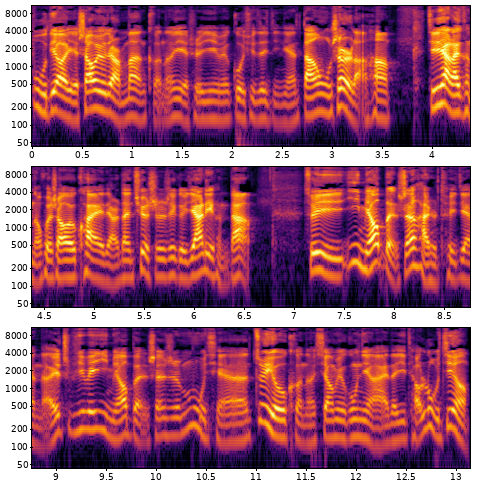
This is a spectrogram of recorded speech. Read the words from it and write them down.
步调也稍微有点慢，可能也是因为过去这几年耽误事儿了哈。接下来可能会稍微快一点，但确实这个压力很大。所以疫苗本身还是推荐的，HPV 疫苗本身是目前最有可能消灭宫颈癌的一条路径。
